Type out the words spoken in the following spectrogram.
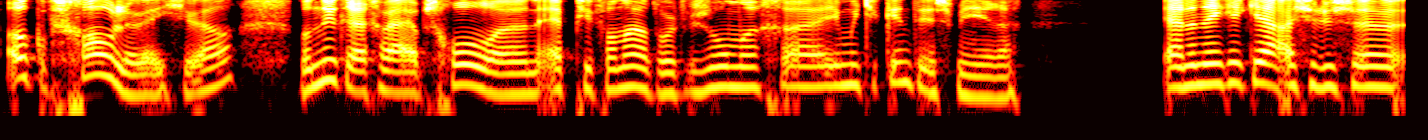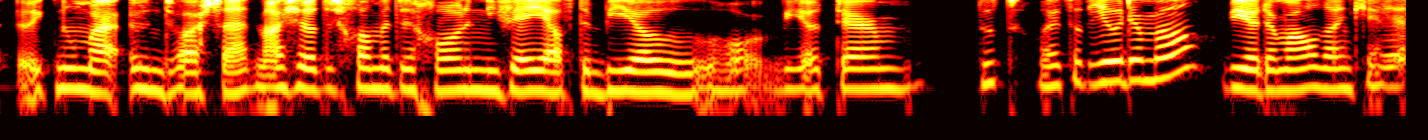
Ook op scholen, weet je wel. Want nu krijgen wij op school een appje van, nou, het wordt weer zonnig, eh, je moet je kind insmeren. Ja, dan denk ik, ja, als je dus, eh, ik noem maar een dwarsstraat, maar als je dat dus gewoon met de gewone Nivea of de bio, biotherm doet, hoe heet dat? Biodermal? Biodermal, dank je.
